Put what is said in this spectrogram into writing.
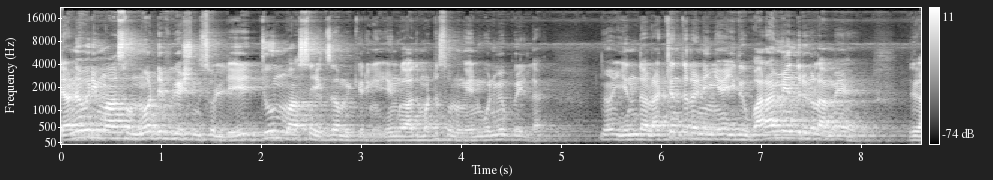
ஜனவரி மாதம் நோட்டிஃபிகேஷன் சொல்லி ஜூன் மாதம் எக்ஸாம் வைக்கிறீங்க. எங்களுக்கு அது மட்டும் சொல்லுங்கள் எனக்கு ஒன்றுமே புரியல. இந்த லட்சத்தில் நீங்கள் இது வராமே இருந்திருக்கலாமே. இது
